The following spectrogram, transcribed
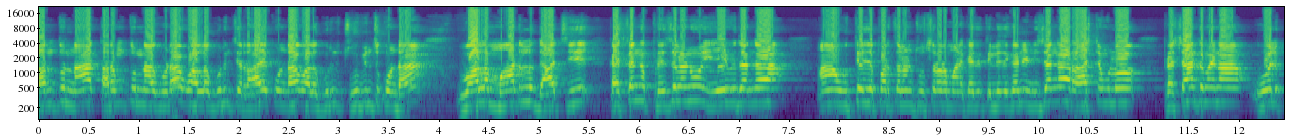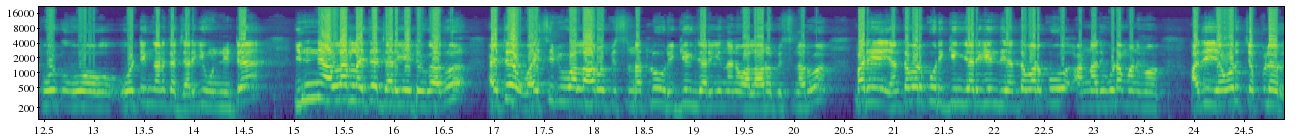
తంతున్నా తరుముతున్నా కూడా వాళ్ళ గురించి రాయకుండా వాళ్ళ గురించి చూపించకుండా వాళ్ళ మాటలు దాచి ఖచ్చితంగా ప్రజలను ఏ విధంగా ఉత్తేజపరచాలని చూస్తున్నారో మనకైతే తెలియదు. కానీ నిజంగా రాష్ట్రంలో ప్రశాంతమైన ఓలి పోటు ఓటింగ్ కనుక జరిగి ఉండింటే ఇన్ని అల్లర్లు అయితే జరిగేటివి కాదు. అయితే వైసీపీ వాళ్ళు ఆరోపిస్తున్నట్లు రిగ్గింగ్ జరిగిందని వాళ్ళు ఆరోపిస్తున్నారు. మరి ఎంతవరకు రిగ్గింగ్ జరిగింది ఎంతవరకు అన్నది కూడా మనం అది ఎవరు చెప్పలేరు.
